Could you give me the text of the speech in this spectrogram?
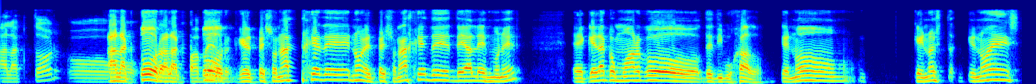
al actor o al actor, al actor, que el personaje de no, el personaje de, de Alex Monet eh, queda como algo desdibujado, que no que no es que no es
